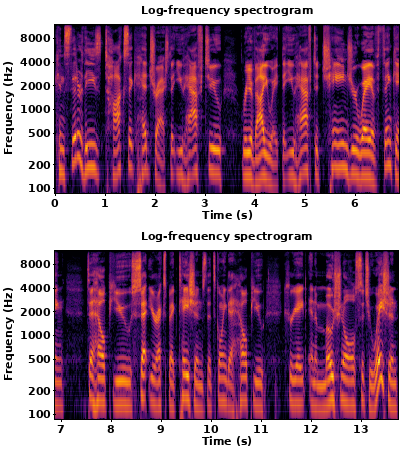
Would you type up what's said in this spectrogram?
consider these toxic head trash that you have to reevaluate, that you have to change your way of thinking to help you set your expectations, that's going to help you create an emotional situation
